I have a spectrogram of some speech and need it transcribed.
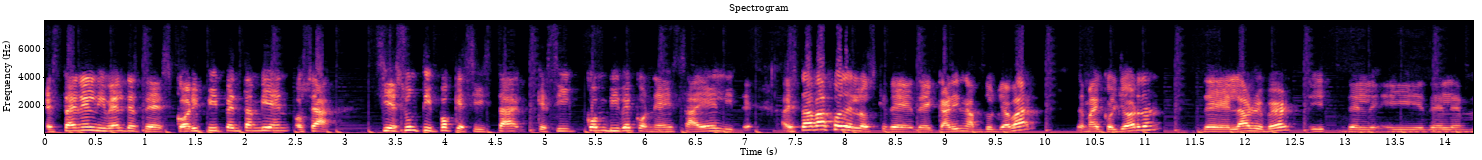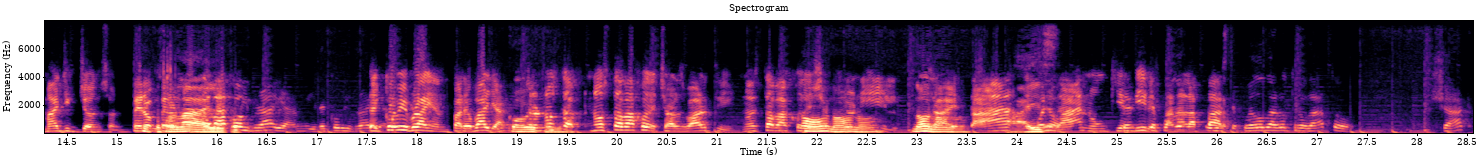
está en el nivel desde Scottie Pippen también, o sea, sí es un tipo que sí está, que sí convive con esa élite. Está abajo de los que de, de Karim Abdul-Jabbar, de Michael Jordan, de Larry Bird y del, y del Magic Johnson. Pero, Sí, que pero no está élite. y de Kobe Bryant. de Kobe Bryant, pero vaya, Kobe pero no está, no está abajo de Charles Barkley, no está abajo de No, Shaquille no, no. O'Neal. No, O sea, no, no. Está, Ahí están un quien Te- vive, te están puedo- a la par. Te puedo dar otro dato. Shaq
